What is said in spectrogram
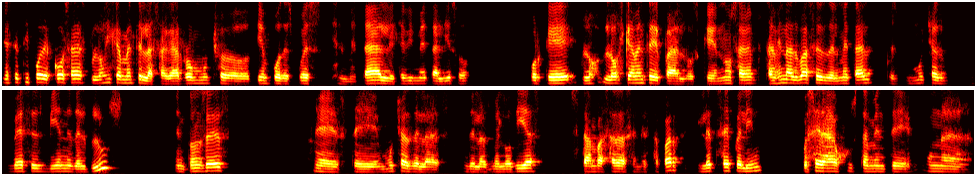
este tipo de cosas, pues, lógicamente las agarró mucho tiempo después el metal, el heavy metal y eso, porque lógicamente para los que no saben, pues, también las bases del metal, pues muchas veces viene del blues. Entonces, este, muchas de las, de las melodías están basadas en esta parte. Y Led Zeppelin, pues era justamente una,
